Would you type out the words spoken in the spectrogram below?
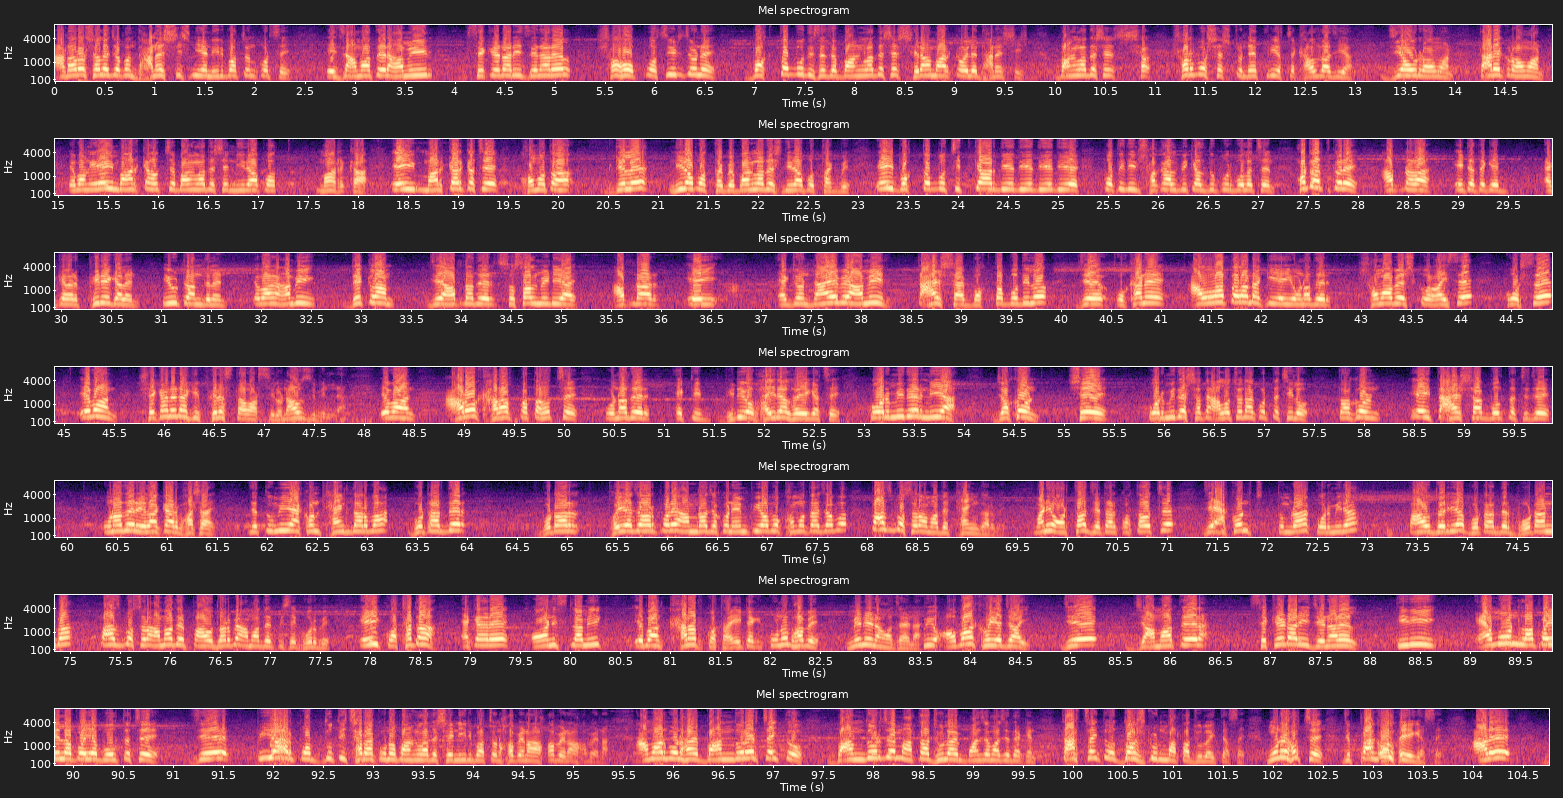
আঠারো সালে যখন ধানের শীষ নিয়ে নির্বাচন করছে, এই জামাতের আমির, সেক্রেটারি জেনারেল সহ পঁচিশ জনে বক্তব্য দিছে যে বাংলাদেশের সেরা মার্কা হইলে ধানের শীষ। বাংলাদেশের সর্বশ্রেষ্ঠ নেত্রী হচ্ছে খালদা জিয়া, জিয়াউর রহমান, তারেক রহমান এবং এই মার্কা হচ্ছে বাংলাদেশের নিরাপদ মার্কা। এই মার্কার কাছে ক্ষমতা গেলে নিরাপদ থাকবে, বাংলাদেশ নিরাপদ থাকবে। এই বক্তব্য চিৎকার দিয়ে দিয়ে দিয়ে দিয়ে প্রতিদিন সকাল, বিকাল, দুপুর বলেছেন। হঠাৎ করে আপনারা এটা থেকে একেবারে ফিরে গেলেন ইউটার্ন দিলেন এবং আমি দেখলাম যে আপনাদের সোশ্যাল মিডিয়ায় আপনার এই একজন নায়েবে আমির তাহের সাহেব বক্তব্য দিল যে ওখানে আল্লাহ তালা নাকি এই ওনাদের সমাবেশ করাইছে, করছে এবং সেখানে নাকি ফেরস্তা ছিল নাউজবিল্লা এবং আরও খারাপ কথা হচ্ছে, ওনাদের একটি ভিডিও ভাইরাল হয়ে গেছে। কর্মীদের নিয়ে যখন সে কর্মীদের সাথে আলোচনা করতেছিল, তখন এই তাহের সাহেব বলতেছে যে ওনাদের এলাকার ভাষায় যে তুমি এখন ঠ্যাঙ্ক ধরবা, ভোটারদের, ভোটার হয়ে যাওয়ার পরে আমরা যখন এমপি হব, ক্ষমতায় যাব, পাঁচ বছর আমাদের ঠ্যাং ধরবে। মানে অর্থাৎ যেটার কথা হচ্ছে যে এখন তোমরা কর্মীরা পাও ধরিয়া ভোটারদের ভোট আনবা, পাঁচ বছর আমাদের পাও ধরবে, আমাদের পিছে ঘুরবে। এই কথাটা একেবারে অন ইসলামিক এবং খারাপ কথা, এটাকে কোনোভাবে মেনে নেওয়া যায় না। আমি অবাক হয়ে যাই যে জামাতের সেক্রেটারি জেনারেল তিনি এমন লাপাইয়ে লাপাইয়ে বলতেছে যে পিয়ার পদ্ধতি ছাড়া কোনো বাংলাদেশে নির্বাচন হবে না হবে না হবে না। আমার মনে হয় বান্দরের চাইতো, বান্দর যে মাথা ঝুলায় মাঝে মাঝে দেখেন, তার চাইতেও দশ গুণ মাথা ঝুলাইতেছে। মনে হচ্ছে যে পাগল হয়ে গেছে। আরে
